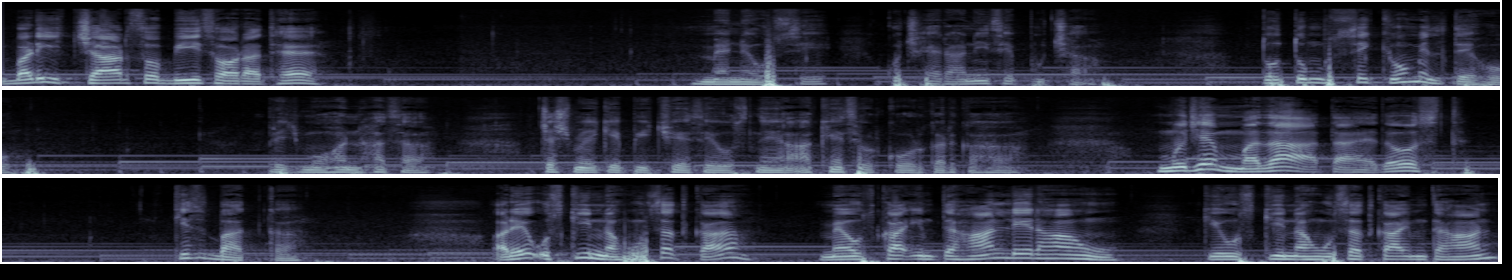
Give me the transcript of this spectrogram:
बड़ी 420 औरत है। मैंने उससे कुछ हैरानी से पूछा तो तुम उससे क्यों मिलते हो? ब्रिजमोहन हंसा। चश्मे के पीछे से उसने आँखें से उड़कोड़ कर कहा, मुझे मज़ा आता है दोस्त। किस बात का? अरे उसकी नहूसत का। मैं उसका इम्तिहान ले रहा हूँ कि उसकी नहूसत का इम्तहान,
